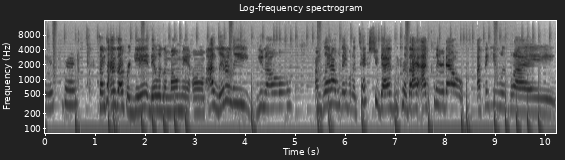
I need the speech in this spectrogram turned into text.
It's okay. Sometimes I forget. There was a moment. Um, I literally, you know, I'm glad I was able to text you guys because I, I cleared out. I think it was like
